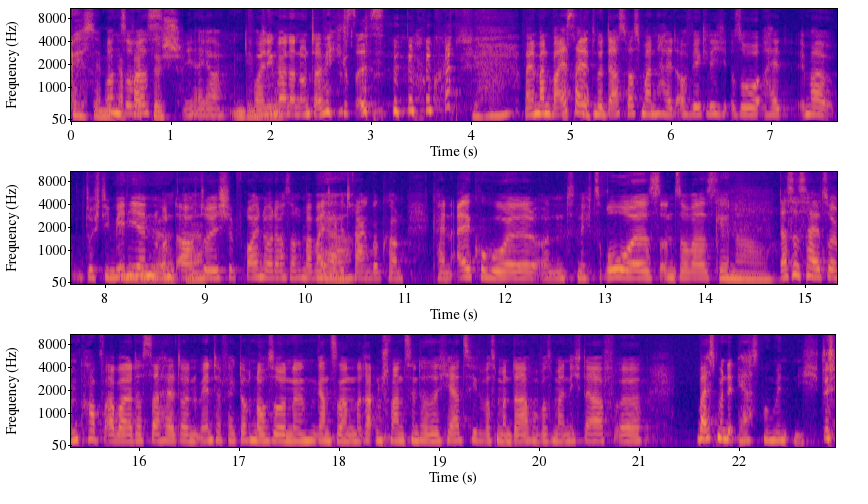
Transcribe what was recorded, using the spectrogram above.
Ist ja mega und sowas. praktisch. Ja, ja. Vor allen Dingen, Sinne. wenn man dann unterwegs ist. Oh Gott, ja. Weil man weiß halt nur das, was man halt auch wirklich so halt immer durch die Medien hört, und auch ne? durch Freunde oder was auch immer weitergetragen bekommt. Kein Alkohol und nichts Rohes und sowas. Genau. Das ist halt so im Kopf, aber dass da halt dann im Endeffekt doch noch so einen ganzen Rattenschwanz hinter sich herzieht, was man darf und was man nicht darf, äh, weiß man im ersten Moment nicht.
